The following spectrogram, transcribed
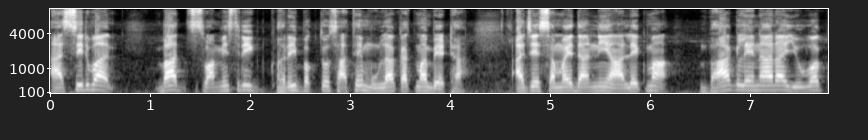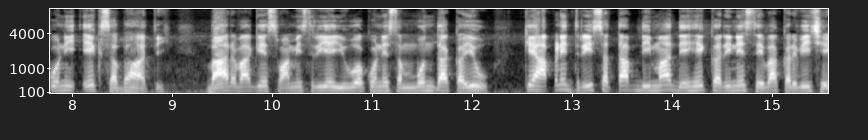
આશીર્વાદ બાદ સ્વામીશ્રી હરિભક્તો સાથે મુલાકાતમાં બેઠા. આજે સમયદાનની આલેખમાં ભાગ લેનારા યુવકોની એક સભા હતી. બાર વાગે સ્વામીશ્રીએ યુવકોને સંબોધતા કહ્યું કે આપણે ત્રિશતાબ્દીમાં દેહે કરીને સેવા કરવી છે.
